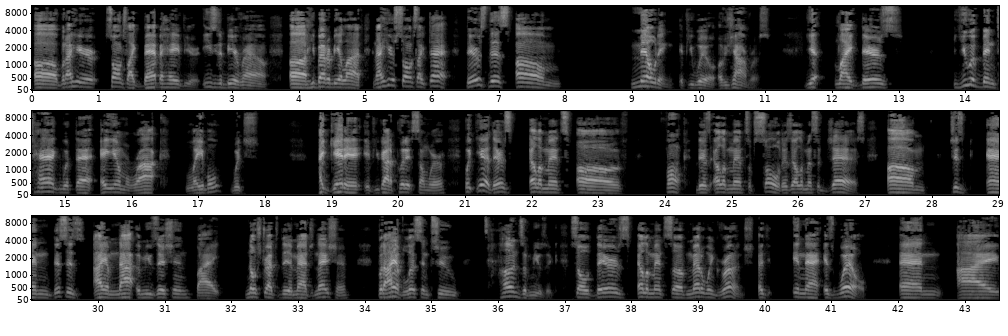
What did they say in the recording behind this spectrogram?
uh, when I hear songs like Bad Behavior, Easy to Be Around, uh, He Better Be Alive, and I hear songs like that, there's this, um, melding, if you will, of genres. Yeah, like there's, you have been tagged with that AM rock label, which I get it if you got to put it somewhere. But yeah, there's elements of funk. There's elements of soul. There's elements of jazz. Um, just and this is I am not a musician by no stretch of the imagination, but I have listened to tons of music. So there's elements of metal and grunge uh, in that as well. And I,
